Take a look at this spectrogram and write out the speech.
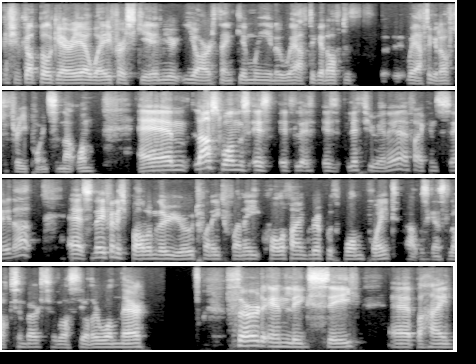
If you've got Bulgaria away first game, you're, you are thinking we you know we have to get off to we have to get off to three points in that one. Um, last ones is is, Lithuania, if I can say that. Uh, so they finished bottom of their Euro 2020 qualifying group with one point. That was against Luxembourg, so we lost the other one there. Third in League C uh, behind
